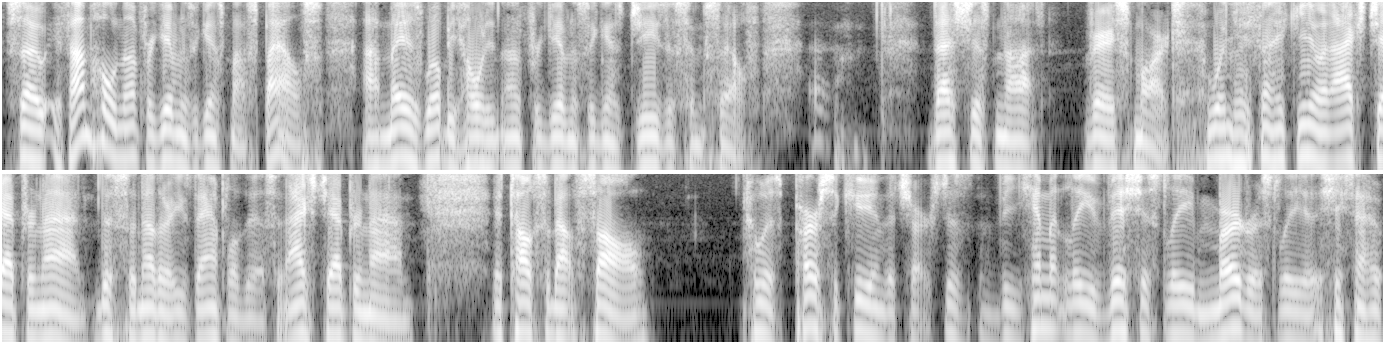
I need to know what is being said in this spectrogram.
So if I'm holding unforgiveness against my spouse, I may as well be holding unforgiveness against Jesus himself. Uh, that's just not very smart. When you think, you know, in Acts chapter 9, this is another example of this. In Acts chapter 9, it talks about Saul, who was persecuting the church, just vehemently, viciously, murderously, you know,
